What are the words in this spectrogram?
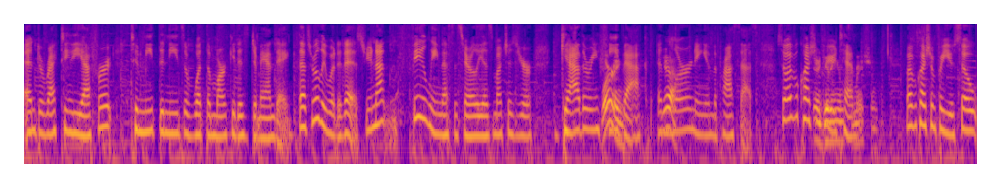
and directing the effort to meet the needs of what the market is demanding. That's really what it is. You're not failing necessarily as much as you're gathering learning. feedback and yeah. learning in the process. So I have a question yeah, for you, Tim. I have a question for you. So,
